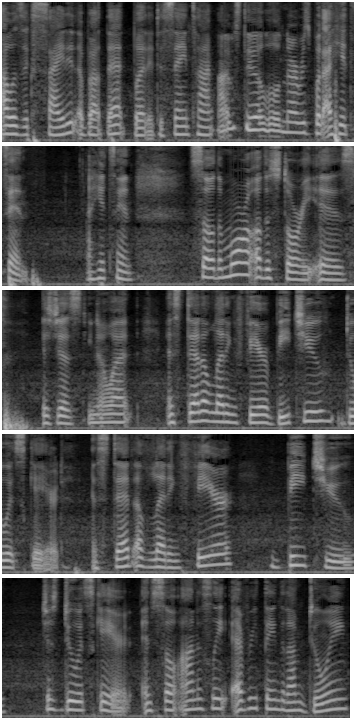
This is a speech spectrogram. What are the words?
I was excited about that, but at the same time, I'm still a little nervous, but I hit send. I hit send. So the moral of the story is is just, you know what? Instead of letting fear beat you, do it scared. Instead of letting fear beat you, just do it scared. And so honestly, everything that I'm doing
